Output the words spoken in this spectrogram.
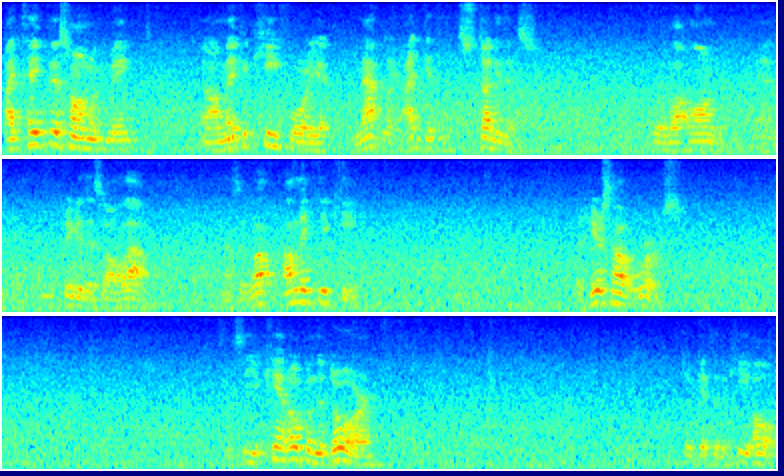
I take this home with me and I'll make a key for you and that way I'd get to study this for a lot longer and, and, and figure this all out. And I said, well, I'll make you a key. But here's how it works. You see, you can't open the door to get to the keyhole.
